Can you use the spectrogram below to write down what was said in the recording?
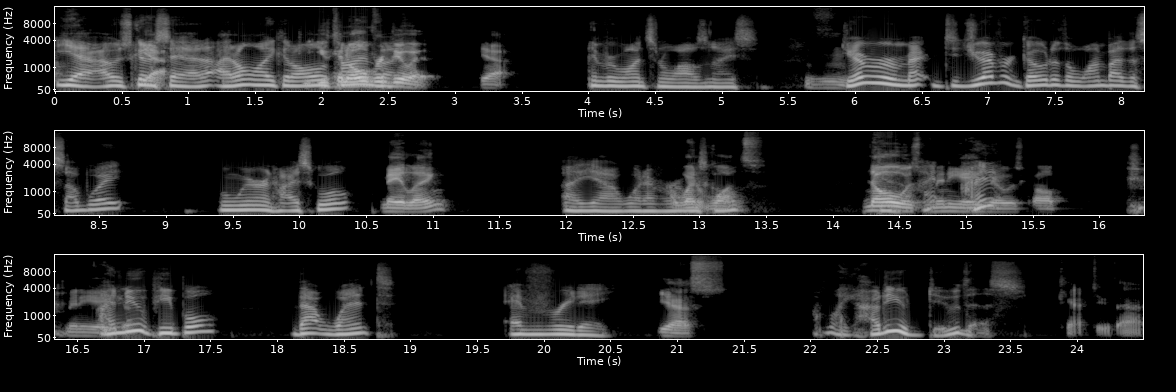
Yeah, I was gonna Yeah. say I, I don't like it all you can time. overdo it yeah Every once in a while is nice. Mhm. Do you ever rem- did you ever go to the one by the subway when we were in high school? Mei Ling? Uh, yeah, whatever. I it went once. No, Yeah, it was I- Mini Asia. It was called Mini Asia. I knew people that went every day. Yes, I'm like, how do you do this? can't do that.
